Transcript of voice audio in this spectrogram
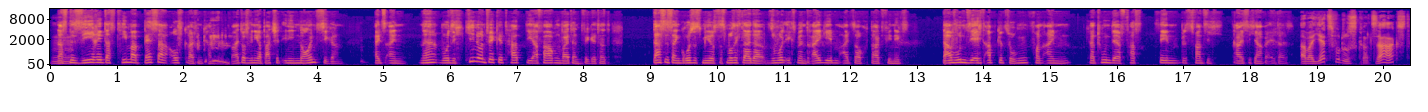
dass Mhm. eine Serie das Thema besser aufgreifen kann. Weitaus weniger Budget in den 90ern. Als ein, ne, wo sich Kino entwickelt hat, die Erfahrung weiterentwickelt hat. Das ist ein großes Minus. Das muss ich leider sowohl X-Men 3 geben als auch Dark Phoenix. Da wurden sie echt abgezogen von einem Cartoon, der fast 10 bis 20, 30 Jahre älter ist. Aber jetzt, wo du es gerade sagst,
